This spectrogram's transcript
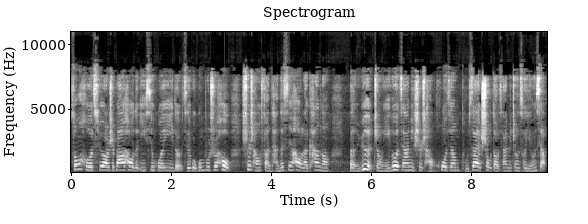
综合七月二十八号的议息会议的结果公布之后，市场反弹的信号来看呢，本月整一个加密市场或将不再受到加密政策影响。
